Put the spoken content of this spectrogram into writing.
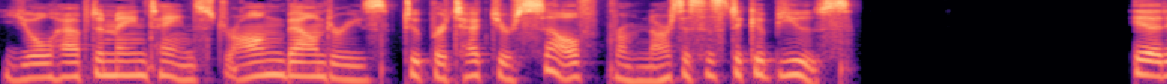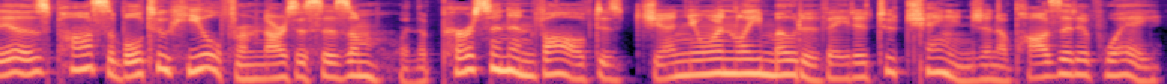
you'll have to maintain strong boundaries to protect yourself from narcissistic abuse. It is possible to heal from narcissism when the person involved is genuinely motivated to change in a positive way.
